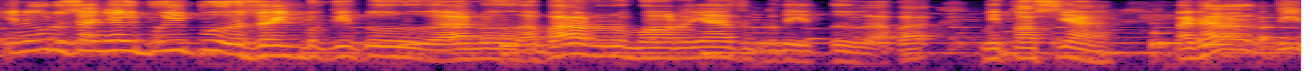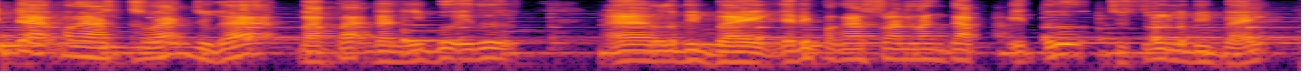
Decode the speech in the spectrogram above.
ini urusannya ibu-ibu sering begitu anu apa rumornya seperti itu, apa mitosnya. Padahal tidak pengasuhan juga bapak dan ibu itu eh, lebih baik. Jadi pengasuhan lengkap itu justru lebih baik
